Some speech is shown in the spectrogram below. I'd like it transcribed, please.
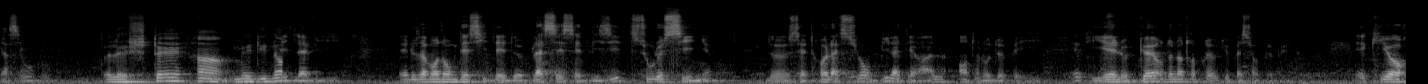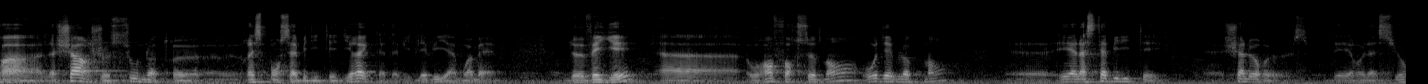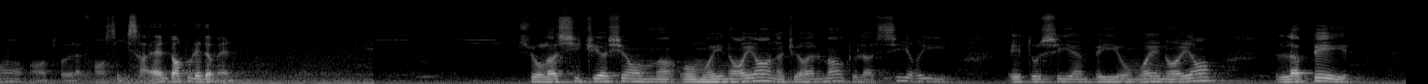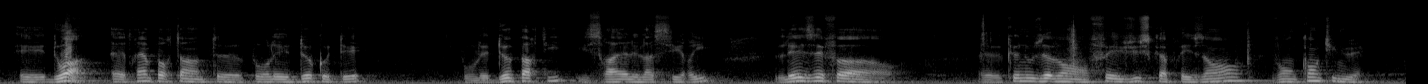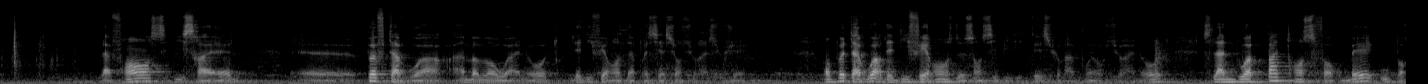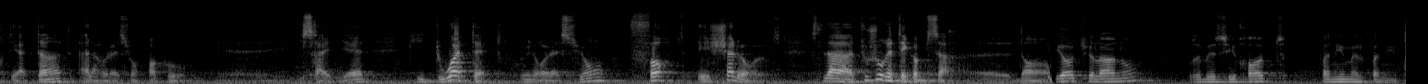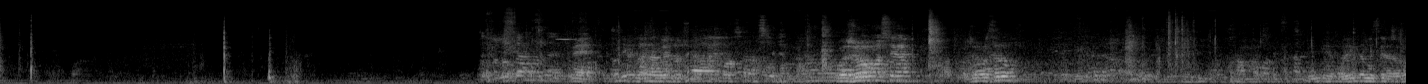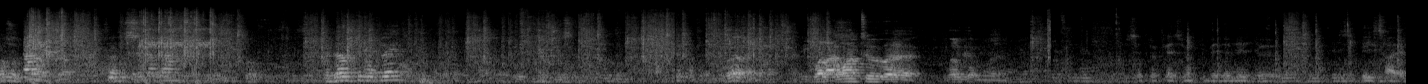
Merci beaucoup. Et nous avons donc décidé de placer cette visite sous le signe de cette relation bilatérale entre nos deux pays, qui est le cœur de notre préoccupation commune et qui aura la charge sous notre euh, responsabilité directe à David Lévy et à moi-même de veiller au renforcement, au développement euh, et à la stabilité euh, chaleureuse des relations entre la France et Israël dans tous les domaines. sur la situation au Moyen-Orient, naturellement, que la Syrie est aussi un pays au Moyen-Orient. La paix doit être importante pour les deux côtés, pour les deux parties, Israël et la Syrie. Les efforts euh, que nous avons faits jusqu'à présent vont continuer. La France, Israël, euh, peuvent avoir, à un moment ou à un autre, des différences d'appréciation sur un sujet. On peut avoir des différences de sensibilité sur un point ou sur un autre. Cela ne doit pas transformer ou porter atteinte à la relation franco-israélienne, qui doit être une relation forte et chaleureuse. Cela a toujours été comme ça euh, dans Bonjour, monsieur. Bonjour, monsieur. Madame, s'il vous plaît. Well, I want to uh, welcome uh, cette occasion qui m'est donnée de visiter Israël.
